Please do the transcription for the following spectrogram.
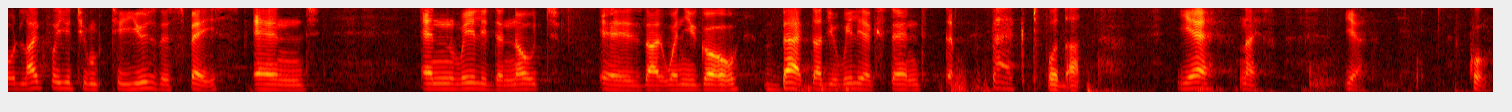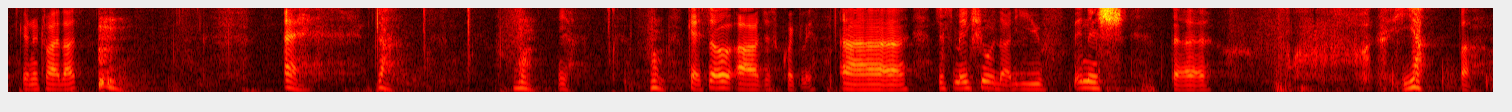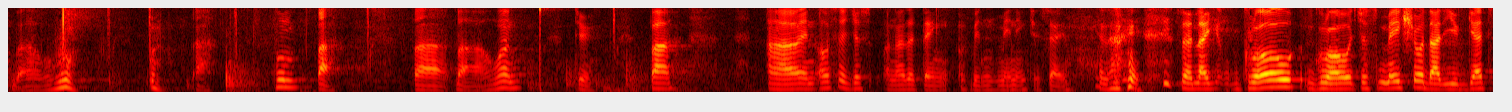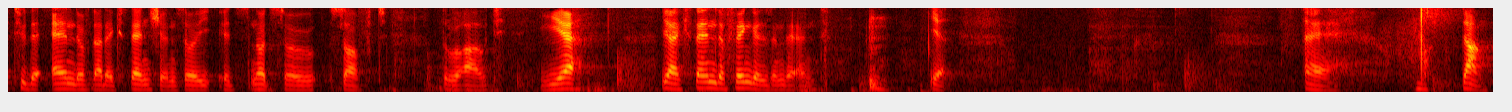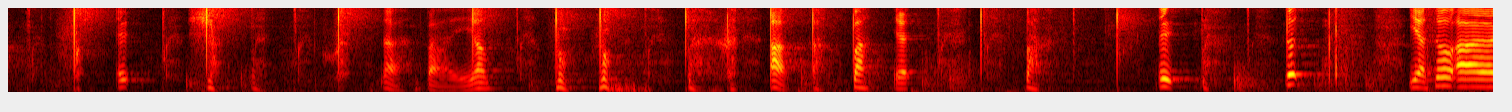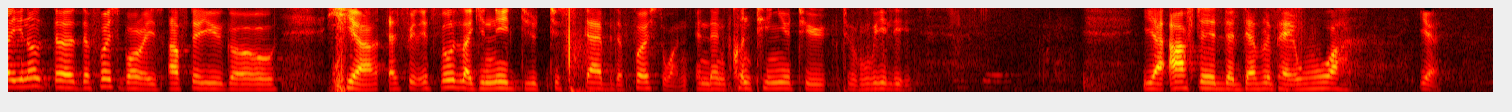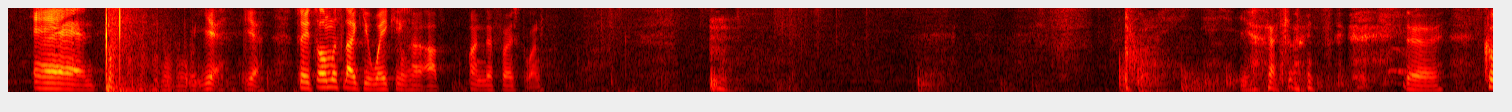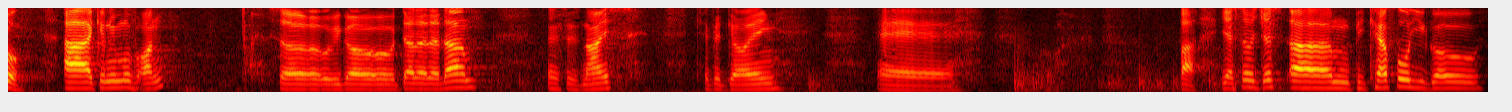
would like for you to, to use this space and, and really the note is that when you go back that you really extend the back for that. Yeah, nice. Yeah. Cool. Can you try that? yeah. Okay, so uh, just quickly, uh, just make sure that you finish the yeah, ba ba vroom, ba boom ba ba ba one two ba. Uh, and also just another thing I've been meaning to say. so like grow, grow, just make sure that you get to the end of that extension so it's not so soft throughout. Yeah. Yeah, extend the fingers in the end. yeah. Uh, down. Ah, yeah, good. Yeah, so uh, you know the the first bar is after you go here. It, feel, it feels like you need to, to stab the first one and then continue to to really. Yeah, after the développé, wah, yeah, and yeah, yeah. So it's almost like you're waking her up on the first one. Yeah, that's nice. the, cool. Uh, can we move on? So we go da da da da. This is nice. Keep it going. Uh, yeah, so just um, be careful. You go.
